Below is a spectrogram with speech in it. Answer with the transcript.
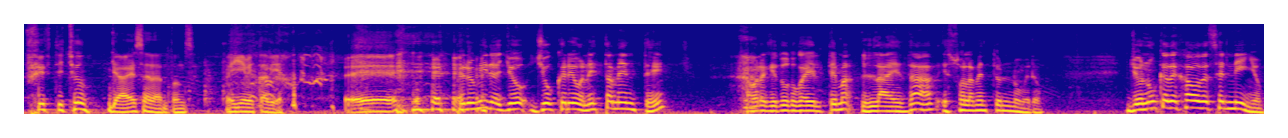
52. Ya, esa edad entonces. Eh, Jimmy está viejo. Eh, Pero mira, yo, yo creo honestamente, ahora que tú tocas el tema, la edad es solamente un número. Yo nunca he dejado de ser niño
